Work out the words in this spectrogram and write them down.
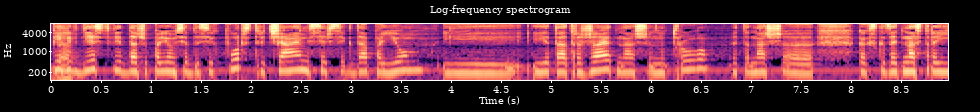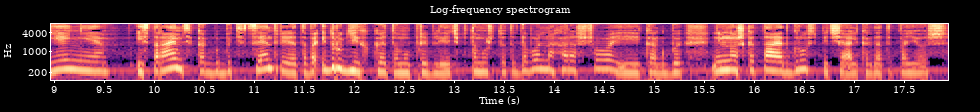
Пели Да? в детстве, даже поем все до сих пор, встречаемся, всегда поем, и, и это отражает наше нутро, это наше, как сказать, настроение, и стараемся как бы быть в центре этого и других к этому привлечь, потому что это довольно хорошо, и как бы немножко тает грусть, печаль, когда ты поешь.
